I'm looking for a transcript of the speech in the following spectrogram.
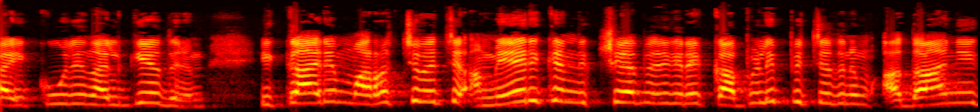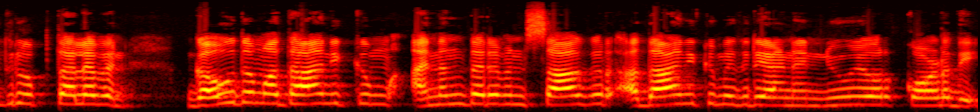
കൈക്കൂലി നൽകിയതിനും ഇക്കാര്യം മറച്ചുവെച്ച് അമേരിക്കൻ നിക്ഷേപകരെ കബളിപ്പിച്ചതിനും അദാനി ഗ്രൂപ്പ് തലവൻ ഗൗതം അദാനിക്കും അനന്തരവൻ സാഗർ അദാനിക്കുമെതിരെയാണ് ന്യൂയോർക്ക് കോടതി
